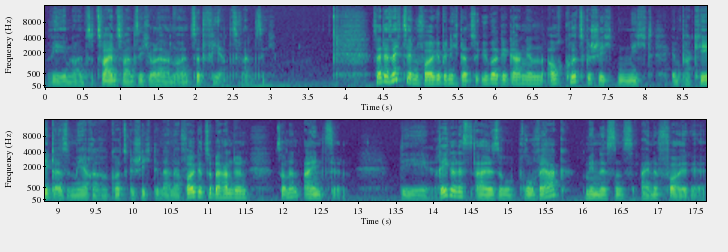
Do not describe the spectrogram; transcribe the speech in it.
wie 1922 oder 1924. Seit der 16. Folge bin ich dazu übergegangen, auch Kurzgeschichten nicht im Paket, also mehrere Kurzgeschichten in einer Folge zu behandeln, sondern einzeln. Die Regel ist also pro Werk mindestens eine Folge.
